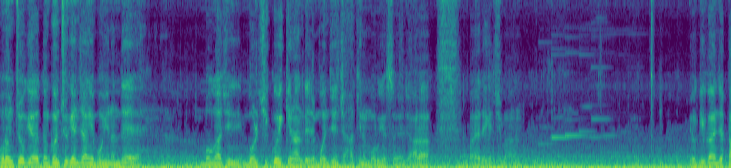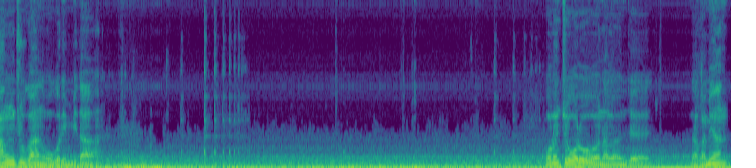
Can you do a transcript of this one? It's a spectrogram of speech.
오른쪽에 어떤 건축 현장이 보이는데 어, 뭐가 지, 뭘 짓고 있긴 한데 뭔지는 정확히는 모르겠어요. 이제 알아봐야 되겠지만 여기가 이제 방주간 오거리입니다. 오른쪽으로 나가 이제 나가면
